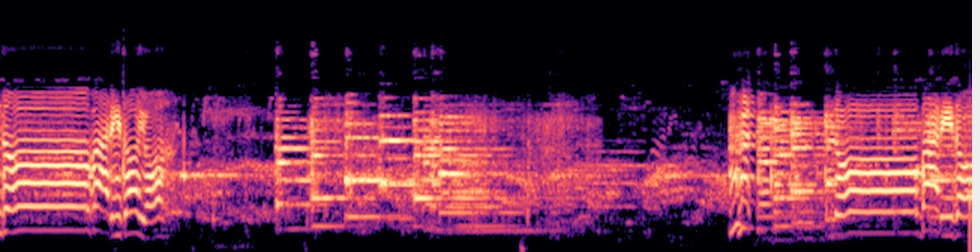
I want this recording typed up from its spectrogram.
どばりどよ。どばりど。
